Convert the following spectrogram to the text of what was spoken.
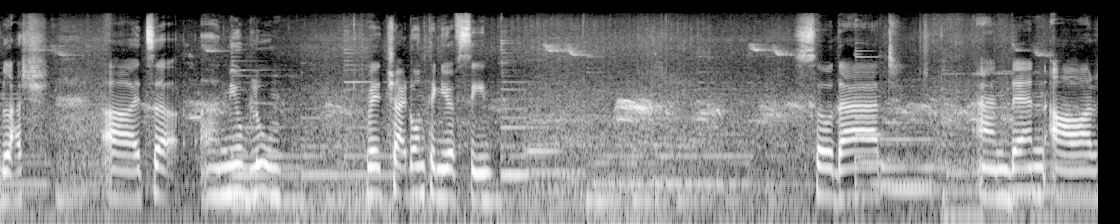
Blush. Uh, it's a, a new bloom, which I don't think you have seen. So that, and then our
